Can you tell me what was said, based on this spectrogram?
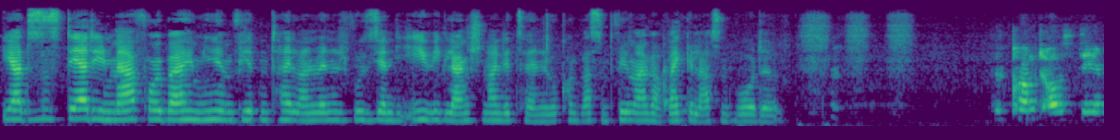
Ja, das ist der, den Malfoy bei Hermine im vierten Teil anwendet, wo sie dann die ewig langen Schneidezähne bekommt, was im Film einfach weggelassen wurde. Das kommt aus dem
